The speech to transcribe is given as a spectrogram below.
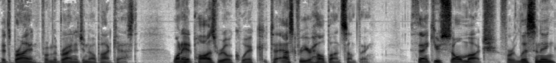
It's Brian from the Brian and Janelle podcast. Want to hit pause real quick to ask for your help on something. Thank you so much for listening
